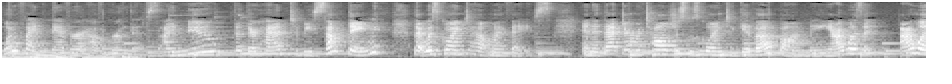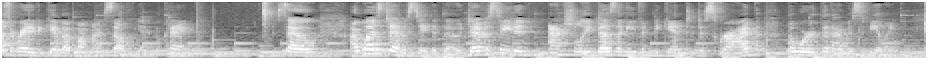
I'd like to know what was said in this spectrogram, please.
What if I never outgrow this? I knew that there had to be something that was going to help my face. And if that dermatologist was going to give up on me, I wasn't I wasn't ready to give up on myself yet, okay? So I was devastated though. Devastated actually doesn't even begin to describe the word that I was feeling.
